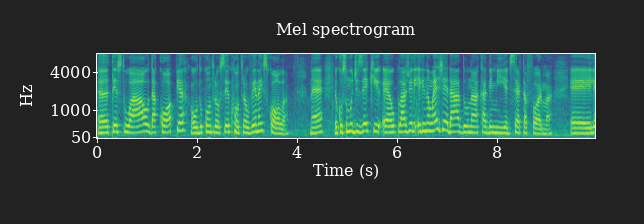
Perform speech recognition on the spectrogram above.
é, textual da cópia ou do Ctrl-C, Ctrl-V na escola né? Eu costumo dizer que é, o plágio ele, ele não é gerado na academia de certa forma. É, ele,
